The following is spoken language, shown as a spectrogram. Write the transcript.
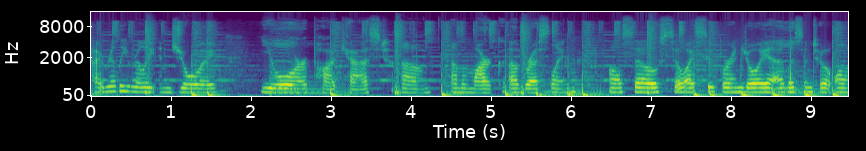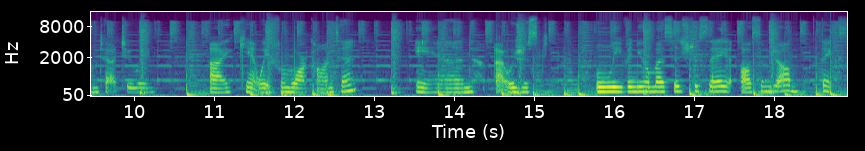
I really, really enjoy your podcast. Um, I'm a mark of wrestling also, so I super enjoy it. I listen to it while I'm tattooing. I can't wait for more content, and I was just leaving you a message to say awesome job. Thanks.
